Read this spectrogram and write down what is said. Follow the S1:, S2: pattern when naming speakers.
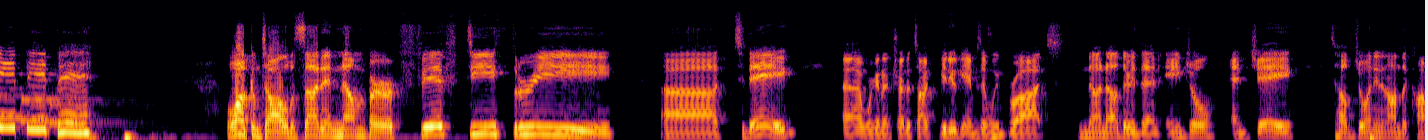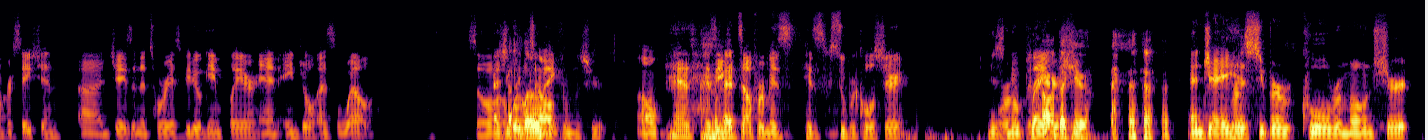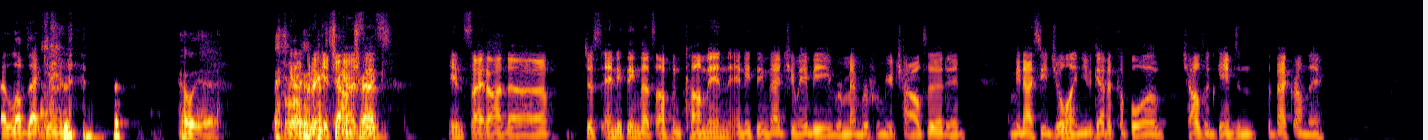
S1: beep, beep, beep. Welcome to All of a Sudden number 53. Uh, today, uh, we're going to try to talk video games, and we brought none other than Angel and Jay to help join in on the conversation. Uh, Jay's a notorious video game player, and Angel as well. So,
S2: As you can tell
S1: make-
S2: from the shirt. Oh,
S1: as you can tell from his his super cool shirt.
S2: his
S1: We're
S2: new player.
S3: Oh, thank you.
S2: And Jay, his super cool Rayman shirt. I love that game.
S3: Hell yeah.
S1: We're
S2: got a
S1: hoping to get you guys insight on uh, just anything that's up and coming, anything that you maybe remember from your childhood. And I mean, I see Julian, you've got a couple of childhood games in the background there.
